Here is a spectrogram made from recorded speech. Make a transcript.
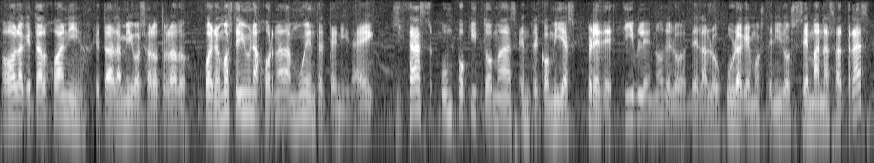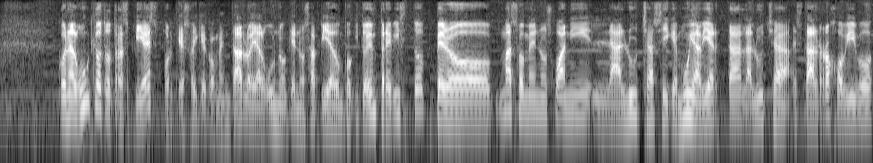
Hola, ¿qué tal, Juani? ¿Qué tal, amigos al otro lado? Bueno, hemos tenido una jornada muy entretenida, ¿eh? Quizás un poquito más, entre comillas, predecible, ¿no? De, lo, de la locura que hemos tenido semanas atrás. Con algún que otro traspiés, porque eso hay que comentarlo, hay alguno que nos ha pillado un poquito imprevisto, pero más o menos, Juani, la lucha sigue muy abierta, la lucha está al rojo vivo,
